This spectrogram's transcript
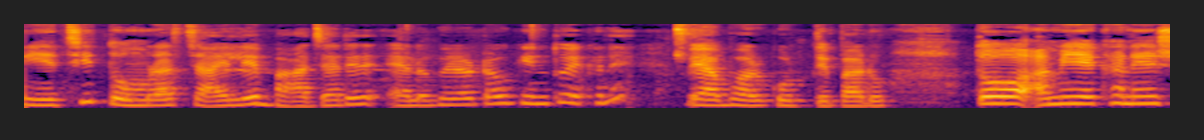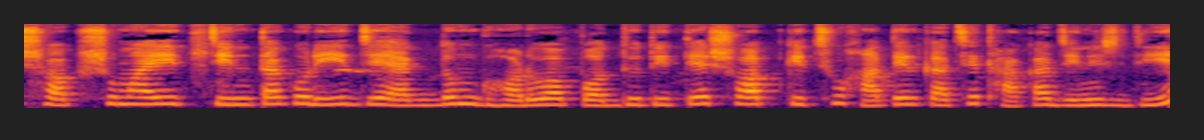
নিয়েছি। তোমরা চাইলে বাজারের অ্যালোভেরাটাও কিন্তু এখানে ব্যবহার করতে পারো। তো আমি এখানে সব সময় চিন্তা করি যে একদম ঘরোয়া পদ্ধতিতে সব কিছু হাতের কাছে থাকা জিনিস দিয়ে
